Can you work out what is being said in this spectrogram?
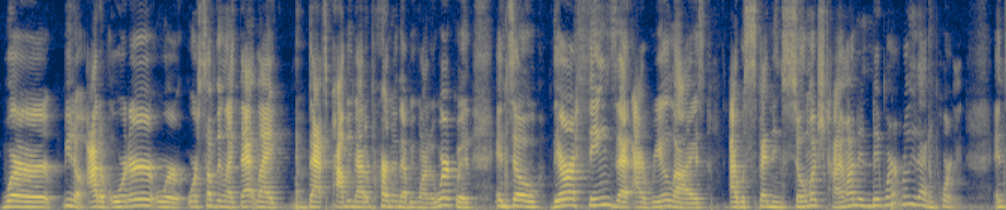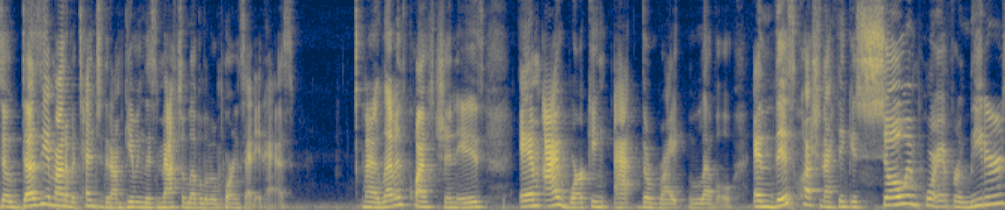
were you know out of order or or something like that like that's probably not a partner that we want to work with and so there are things that i realized I was spending so much time on and they weren't really that important. And so, does the amount of attention that I'm giving this match the level of importance that it has? My 11th question is Am I working at the right level? And this question I think is so important for leaders,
